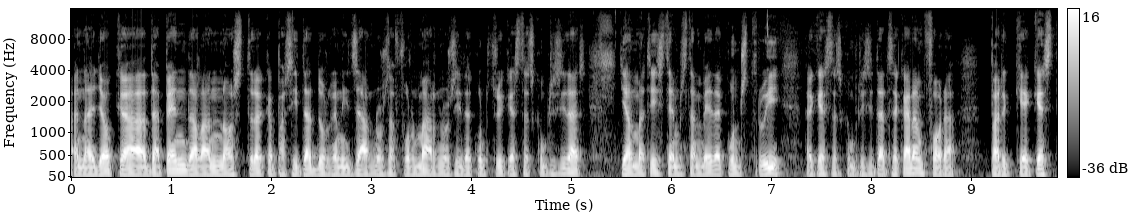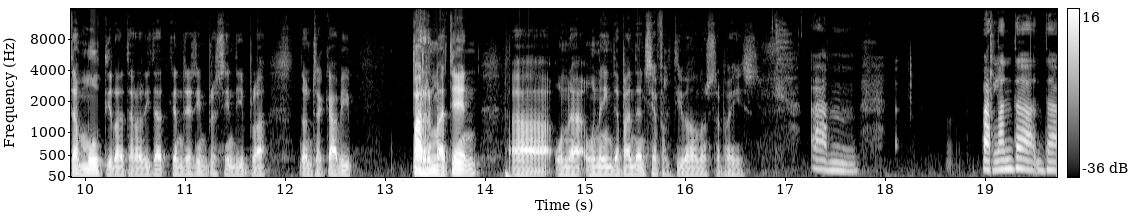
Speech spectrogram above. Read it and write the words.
en allò que depèn de la nostra capacitat d'organitzar-nos, de formar-nos i de construir aquestes complicitats i al mateix temps també de construir aquestes complicitats de cara en fora perquè aquesta multilateralitat que ens és imprescindible doncs acabi permetent uh, una, una independència efectiva del nostre país. Um, Parlant de, de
